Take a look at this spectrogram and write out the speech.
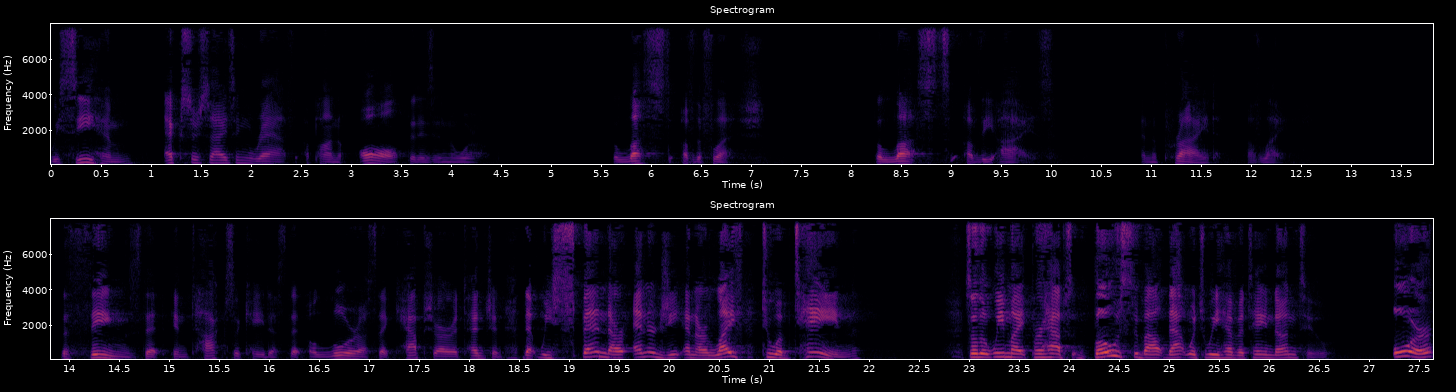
we see him exercising wrath upon all that is in the world the lust of the flesh, the lusts of the eyes, and the pride of life. The things that intoxicate us, that allure us, that capture our attention, that we spend our energy and our life to obtain, so that we might perhaps boast about that which we have attained unto, or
